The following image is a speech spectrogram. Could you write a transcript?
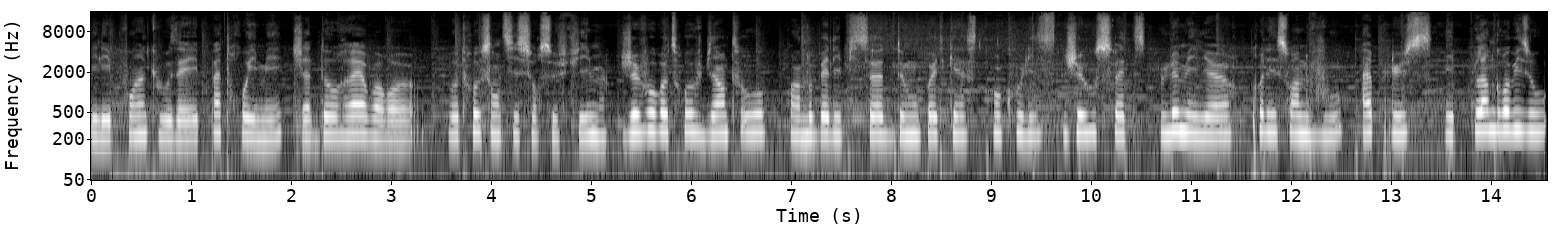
et les points que vous n'avez pas trop aimé? J'adorerais avoir euh, votre ressenti sur ce film. Je vous retrouve bientôt pour un nouvel épisode de mon podcast en coulisses. Je vous souhaite le meilleur, prenez soin de vous, à plus et plein de gros bisous.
